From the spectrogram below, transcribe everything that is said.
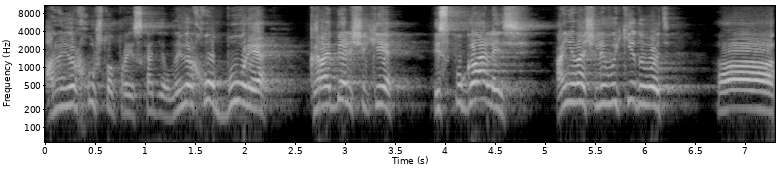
А наверху что происходило? Наверху буря, корабельщики испугались, они начали выкидывать э,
